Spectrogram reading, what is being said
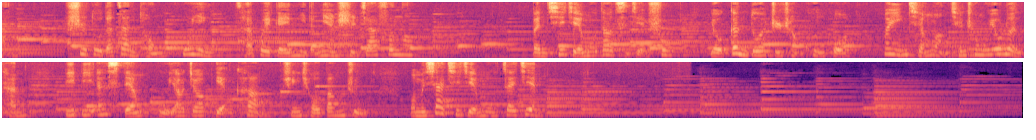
适度的赞同呼应才会给你的面试加分哦。本期节目到此结束，有更多职场困惑，欢迎前往前程无忧论坛 bbs 点五幺 job 点 com 寻求帮助。我们下期节目再见。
